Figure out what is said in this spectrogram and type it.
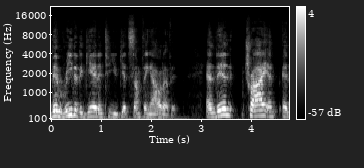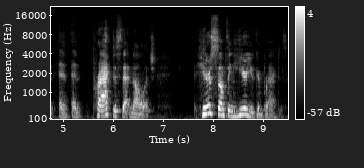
then read it again until you get something out of it. And then try and, and, and, and practice that knowledge. Here's something here you can practice.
